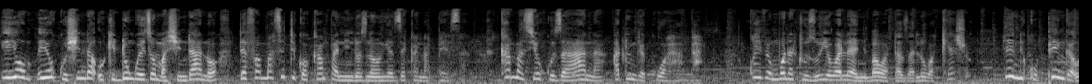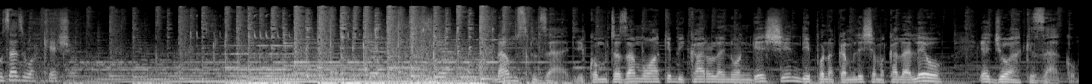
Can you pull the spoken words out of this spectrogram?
hiyo hiyo kushinda ukidungwa hizo mashindano, the pharmaceutical company ndo zinaongezeka na pesa. Kama sio kuzaana, hatungekuwa hapa. Kwa hivyo mbona tuzuie wale ambao watazaliwa kesho? Hii ni kupinga uzazi wa kesho. Na msikilizaji, kwa mtazamo wake Bi Caroline Wangeshi, ndipo nakamilisha makala leo ya Jua Haki Zako.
